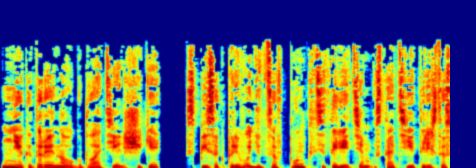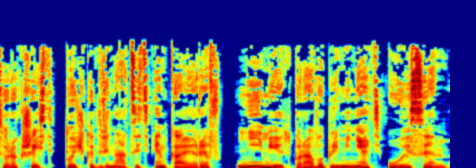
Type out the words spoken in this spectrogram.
Некоторые налогоплательщики, список приводится в пункте 3 статьи 346.12 НК РФ, не имеют права применять ОСН.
